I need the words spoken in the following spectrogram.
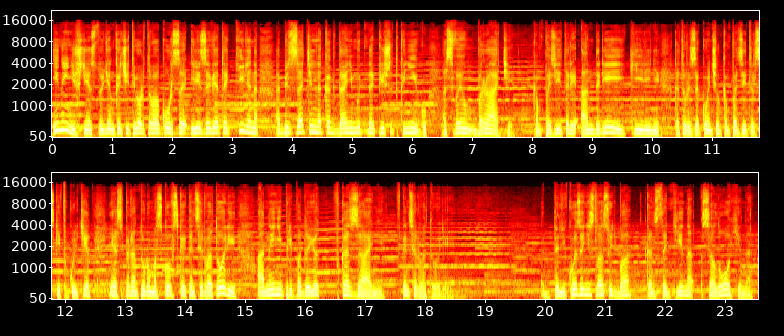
И нынешняя студентка четвертого курса Елизавета Килина обязательно когда-нибудь напишет книгу о своем брате, композиторе Андрее Килине, который закончил композиторский факультет и аспирантуру Московской консерватории, а ныне преподает в Казани, в консерватории. Далеко занесла судьба Константина Солохина –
